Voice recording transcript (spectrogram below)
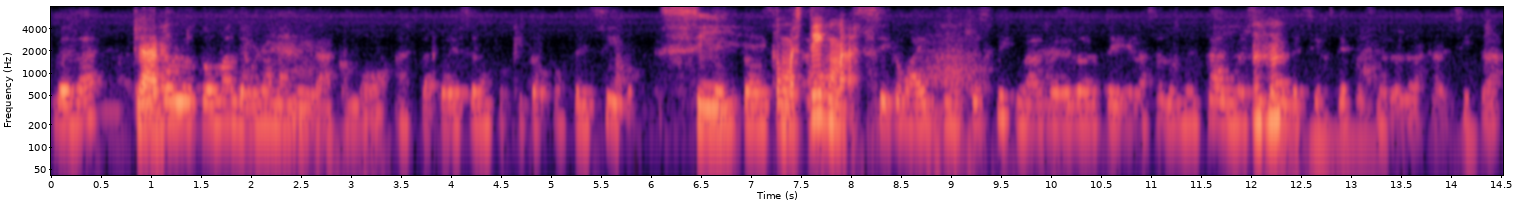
¿verdad? Claro. O, lo toman de una manera como hasta puede ser un poquito ofensivo. Sí, como ah, estigmas. sí, como hay mucho estigma alrededor de la salud mental. No es igual decirte, pues me duele la cabecita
